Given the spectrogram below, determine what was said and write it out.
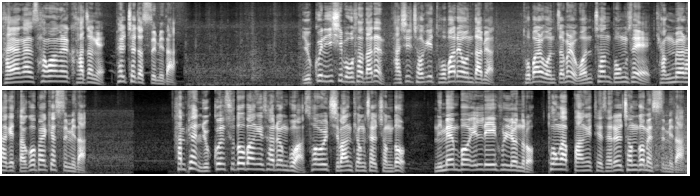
다양한 상황을 가정해 펼쳐졌습니다. 육군 25사단은 다시 적이 도발해 온다면 도발 원점을 원천 봉쇄해 경멸하겠다고 밝혔습니다. 한편 육군 수도방위사령부와 서울지방경찰청도 리멤버 1, 2 훈련으로 통합 방위 태세를 점검했습니다.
